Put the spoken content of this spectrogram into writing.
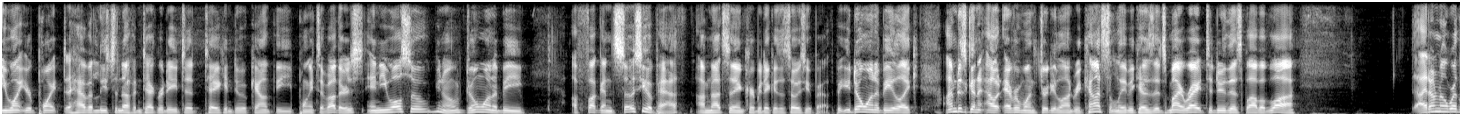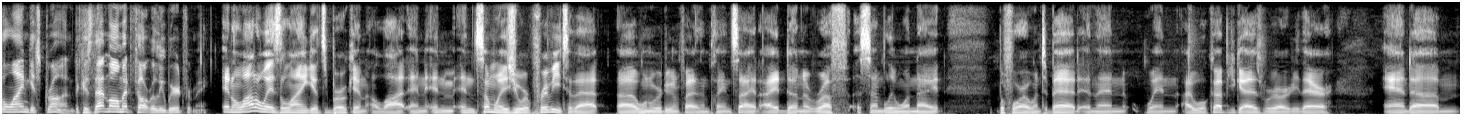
You want your point to have at least enough integrity to take into account the points of others, and you also, you know, don't want to be a fucking sociopath. I'm not saying Kirby Dick is a sociopath, but you don't want to be like, I'm just going to out everyone's dirty laundry constantly because it's my right to do this, blah blah blah. I don't know where the line gets drawn because that moment felt really weird for me. in a lot of ways, the line gets broken a lot, and in in some ways, you were privy to that uh, when we were doing Fight in Plain Sight. I had done a rough assembly one night before I went to bed, and then when I woke up, you guys were already there, and um,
